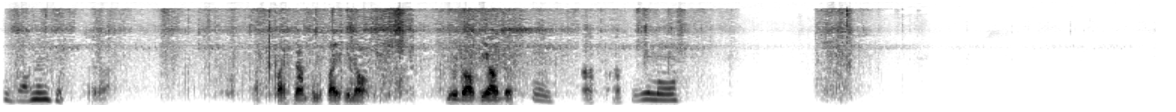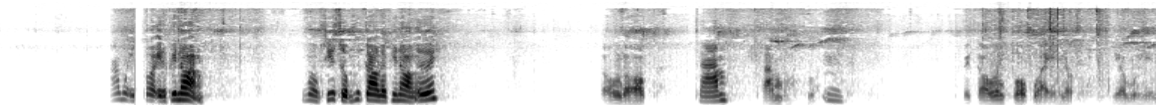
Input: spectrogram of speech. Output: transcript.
ขุดดอกหนึงขุดใช่ละไปไปน้ำมันไปพี่น้องอยู่ดอกเดียวเด้ออืมเอาเอานี่โม เอาหมดอีกต่ออีกแล้วพี่น้องบอกสีสมคือเก่าเลยพี่น้องเอ้ยสองดอกสามสามบ่อืมไปตองมันปกไหวเนาะเดี๋ยวบ่เห็น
